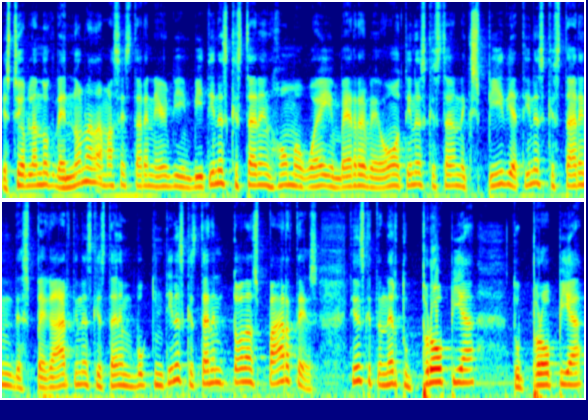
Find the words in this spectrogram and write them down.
Estoy hablando de no nada más estar en Airbnb, tienes que estar en HomeAway, en BRBO, tienes que estar en Expedia, tienes que estar en Despegar, tienes que estar en Booking, tienes que estar en todas partes. Tienes que tener tu propia, tu propia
